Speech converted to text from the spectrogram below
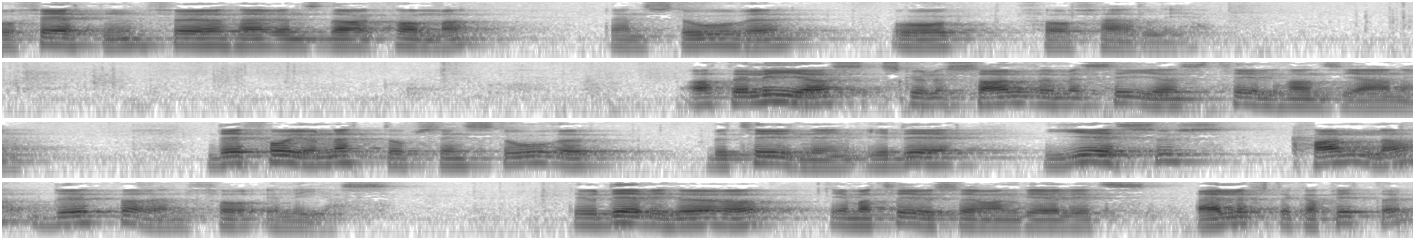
profeten før Herrens dag kommer, den store og forferdelige. At Elias skulle salve Messias til hans gjerning, det får jo nettopp sin store betydning i det Jesus kaller døperen for Elias. Det er jo det vi hører i Matteusevangeliets ellevte kapittel,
